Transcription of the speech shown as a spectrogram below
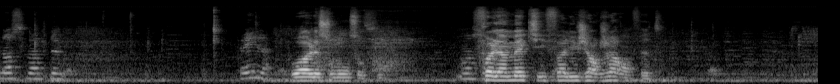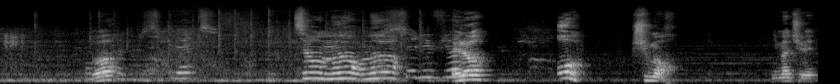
Non, c'est pas un pneu. Fail. Ouais, laisse-moi, on s'en fout. Ça- Fallait un mec, il fallait Jar Jar en fait. on toi. Tiens, meurs, meurs. Et là Oh Je suis mort. Il m'a tué.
